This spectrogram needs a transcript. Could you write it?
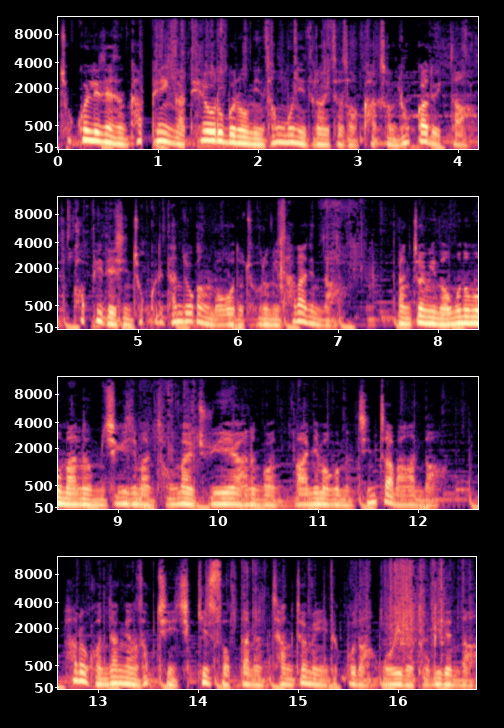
초콜릿에는 카페인과 테오르브노민 성분이 들어있어서 각성 효과도 있다. 커피 대신 초콜릿 한 조각 먹어도 졸음이 사라진다. 장점이 너무너무 많은 음식이지만 정말 주의해야 하는 건 많이 먹으면 진짜 망한다. 하루 권장량 섭취 지킬 수 없다면 장점의 이득보다 오히려 독이 된다.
